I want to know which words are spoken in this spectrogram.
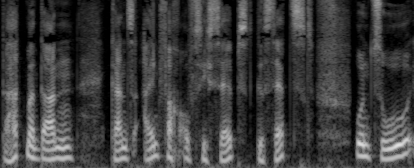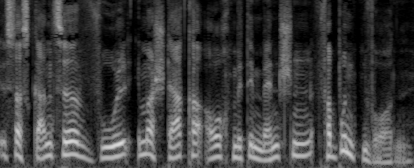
da hat man dann ganz einfach auf sich selbst gesetzt. Und so ist das Ganze wohl immer stärker auch mit dem Menschen verbunden worden.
